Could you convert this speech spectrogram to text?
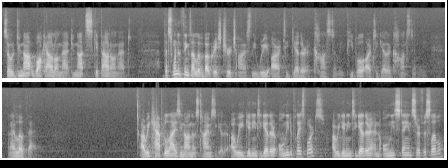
So do not walk out on that. Do not skip out on that. That's one of the things I love about Grace Church, honestly. We are together constantly. People are together constantly. And I love that. Are we capitalizing on those times together? Are we getting together only to play sports? Are we getting together and only staying surface level?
